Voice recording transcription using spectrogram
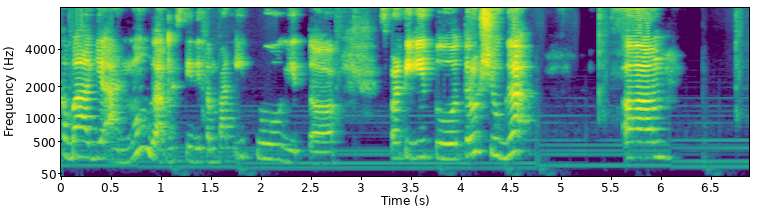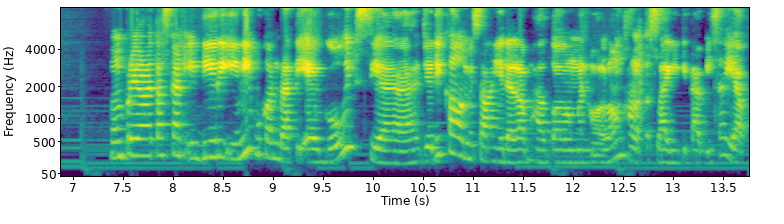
Kebahagiaanmu nggak mesti di tempat itu gitu. Seperti itu. Terus juga em, memprioritaskan diri ini bukan berarti egois ya. Jadi kalau misalnya dalam hal tolong menolong kalau selagi kita bisa ya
